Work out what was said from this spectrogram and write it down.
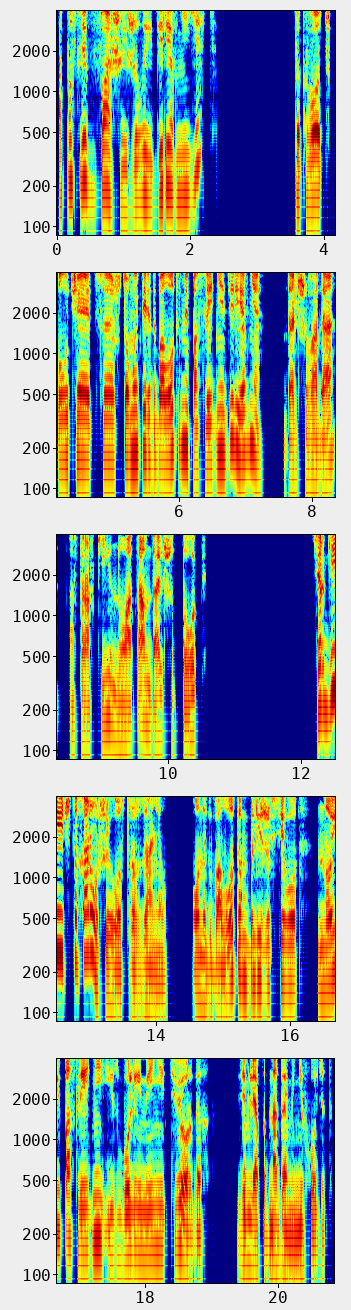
«А после вашей жилые деревни есть?» Так вот, получается, что мы перед болотами последняя деревня. Дальше вода, островки, ну а там дальше топь. Сергеич-то хороший остров занял. Он и к болотам ближе всего, но и последний из более-менее твердых. Земля под ногами не ходит.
